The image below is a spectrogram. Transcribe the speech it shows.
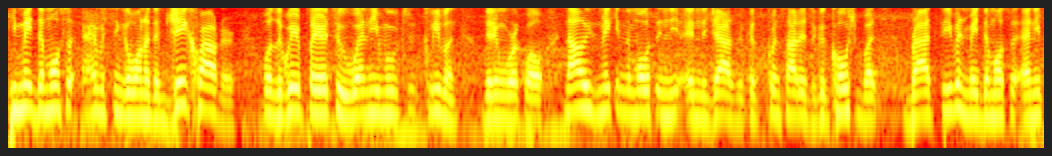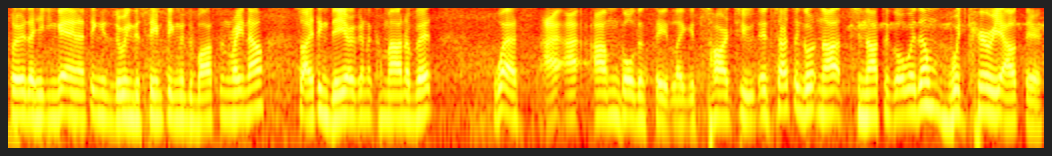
he made the most of every single one of them. Jae Crowder was a great player too when he moved to Cleveland. Didn't work well. Now he's making the most in the, in the Jazz because Quin Snyder is a good coach, but Brad Stevens made the most of any player that he can get, and I think he's doing the same thing with the Boston right now. So I think they are going to come out of it. West, I, I I'm Golden State. Like it's hard to it's hard to go not to not to go with them with Curry out there.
